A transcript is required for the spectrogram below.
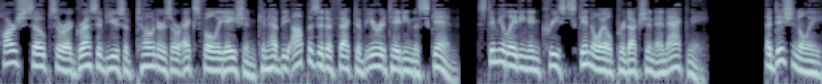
Harsh soaps or aggressive use of toners or exfoliation can have the opposite effect of irritating the skin, stimulating increased skin oil production and acne. Additionally,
